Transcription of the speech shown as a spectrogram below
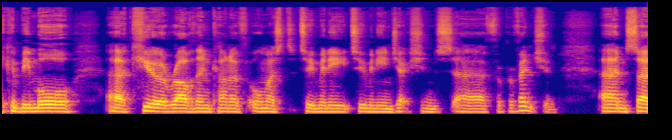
it can be more uh, cure rather than kind of almost too many too many injections uh, for prevention. And so,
